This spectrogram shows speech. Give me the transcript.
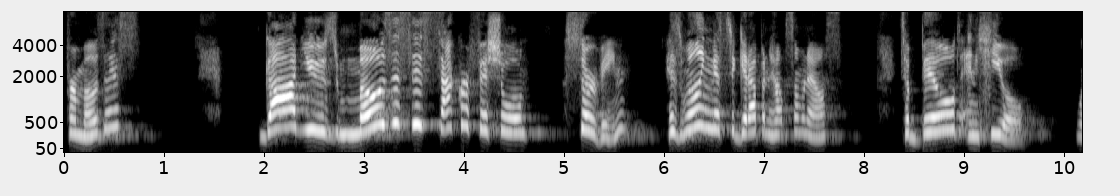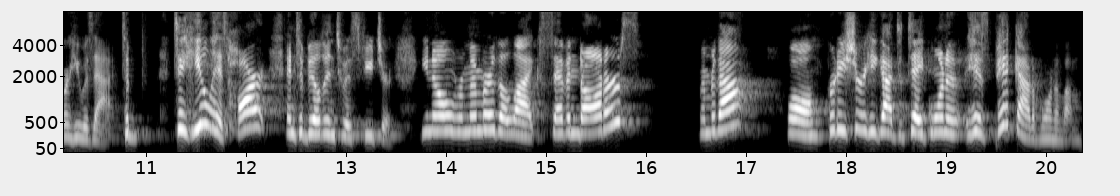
for Moses? God used Moses' sacrificial serving, his willingness to get up and help someone else, to build and heal where he was at, to, to heal his heart and to build into his future. You know, remember the like seven daughters? Remember that? Well, pretty sure he got to take one of his pick out of one of them.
